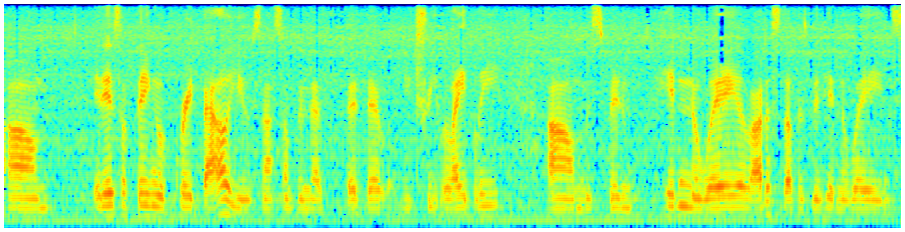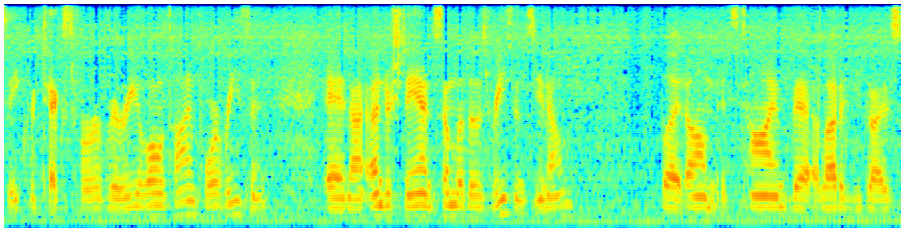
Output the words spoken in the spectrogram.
Um, it is a thing of great value. It's not something that, that, that you treat lightly. Um, it's been hidden away. A lot of stuff has been hidden away in sacred text for a very long time for a reason. And I understand some of those reasons, you know. But um, it's time that a lot of you guys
